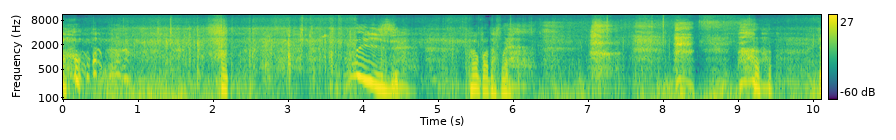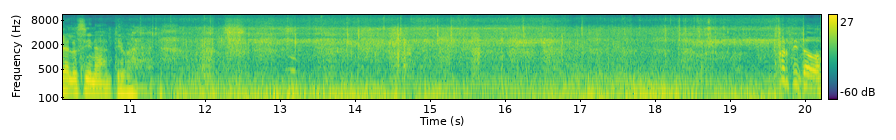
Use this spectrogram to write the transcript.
pata afuera. Qué alucinante, weón. Cortito.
